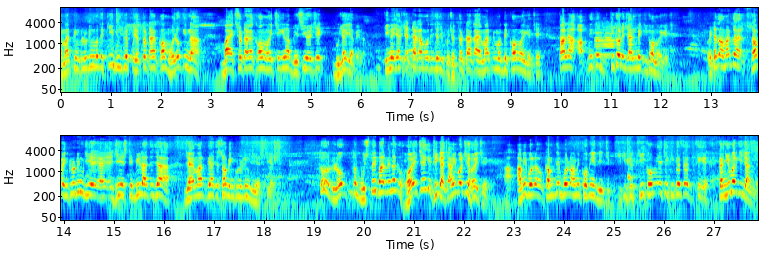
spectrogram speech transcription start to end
এমআরপি ইনক্লুডিং মধ্যে কি বুঝবে, পঁচাত্তর টাকা কম হলো কি না, বা একশো টাকা কম হয়েছে কি না, বেশি হয়েছে, বোঝাই যাবে না। তিন হাজার চার টাকার মধ্যে যদি পঁচাত্তর টাকা এমআরপির মধ্যে কম হয়ে গেছে, তাহলে আপনি তো কী করে জানবে কি কম হয়ে গেছে? ওইটা তো আমার তো সব ইনক্লুডিং জিএসটি বিল আছে যা যা এমআরপি আছে, সব ইনক্লুডিং জিএসটি আছে। তো লোক তো বুঝতেই পারবে না, হয়েছে কি? ঠিক আছে, আমি বলছি হয়েছে। আমি বলে কোম্পানি বলল, আমি কমিয়ে দিয়েছি। কিন্তু কী কমিয়েছে, কী করতে কনজিউমার কি জানবে?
